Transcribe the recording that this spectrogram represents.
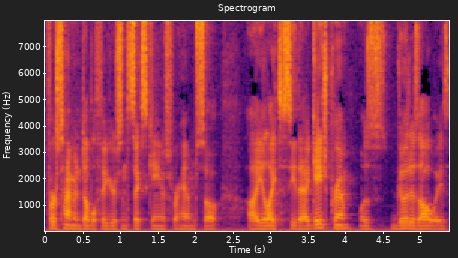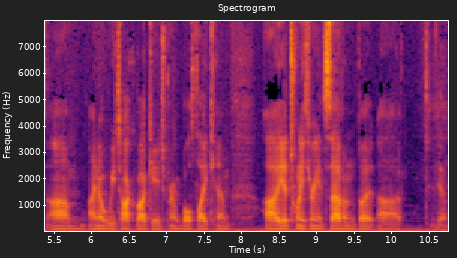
first time in double figures in six games for him. So uh, you like to see that. Gaige Prim was good as always. Um, I know we talk about Gaige Prim, both like him. Uh, he had 23 and seven, but uh, Yep.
